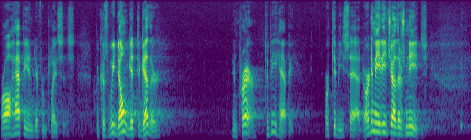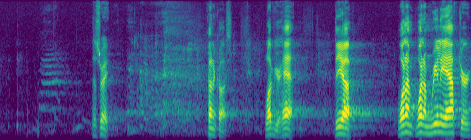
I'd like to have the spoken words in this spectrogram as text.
We're all happy in different places because we don't get together in prayer to be happy or to be sad or to meet each other's needs. That's right. Pentecost. Love your hat. The, uh, what I'm, what I'm really after,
